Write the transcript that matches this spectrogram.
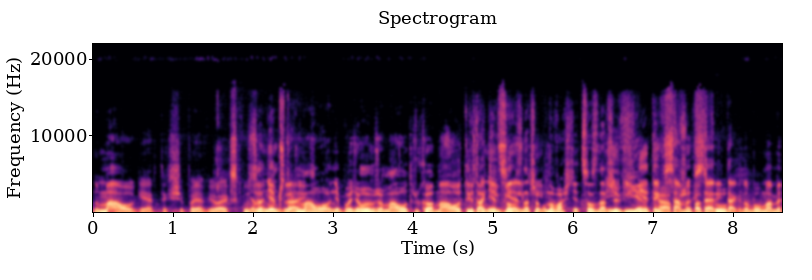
no mało gier tych się pojawiło Nie, ekskluzywnych no, nie wiem, czy tak mało, nie powiedziałbym, że mało, tylko Mało tych pytanie, co wielkich. znaczy, no właśnie, co znaczy I, I wielka nie tych samych przypadku... serii, tak, no bo mamy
